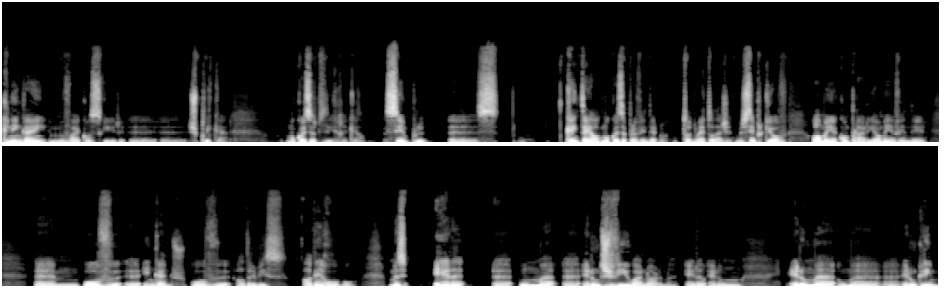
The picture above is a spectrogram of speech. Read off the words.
que ninguém me vai conseguir uh, uh, explicar. Uma coisa eu te digo, Raquel: sempre uh, se, quem tem alguma coisa para vender, não, não é toda a gente, mas sempre que houve homem a comprar e homem a vender, um, houve uh, enganos, houve aldrabice, alguém roubou. Mas era uh, uma uh, era um desvio à norma, era, era um era uma, uma era um crime,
